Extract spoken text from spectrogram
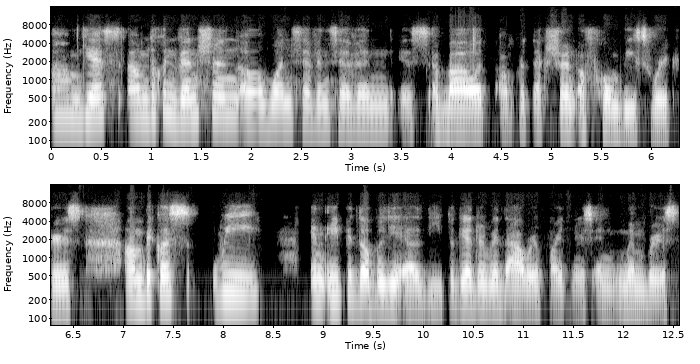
Um, yes, um, the convention uh, 177 is about uh, protection of home-based workers. Um, because we in APWLD, together with our partners and members,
